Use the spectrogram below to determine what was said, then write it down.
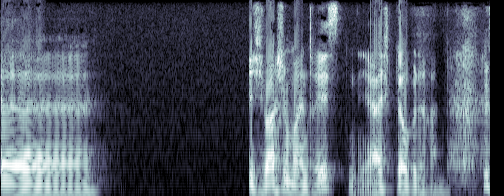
Äh, ich war schon mal in Dresden. Ja, ich glaube daran.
